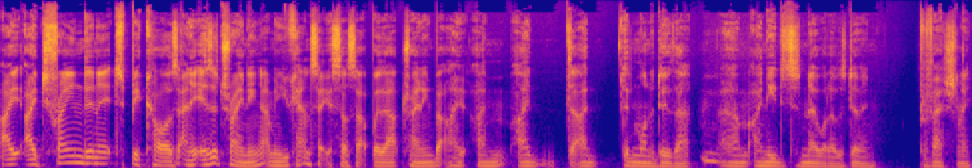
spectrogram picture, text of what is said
I, I trained in it because, and it is a training. I mean, you can set yourself up without training, but I, I'm, I, I didn't want to do that. Um, I needed to know what I was doing professionally.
